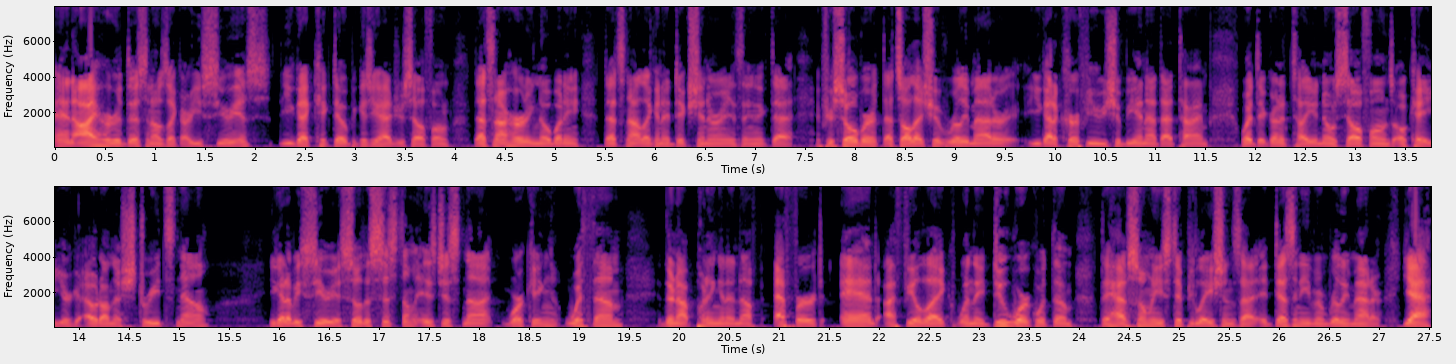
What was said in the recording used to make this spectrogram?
And I heard this and I was like, Are you serious? You got kicked out because you had your cell phone? That's not hurting nobody. That's not like an addiction or anything like that. If you're sober, that's all that should really matter. You got a curfew, you should be in at that time. What, they're going to tell you no cell phones? Okay, you're out on the streets now? You got to be serious. So the system is just not working with them. They're not putting in enough effort. And I feel like when they do work with them, they have so many stipulations that it doesn't even really matter. Yeah,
